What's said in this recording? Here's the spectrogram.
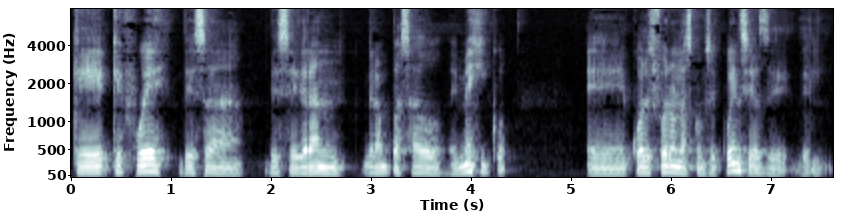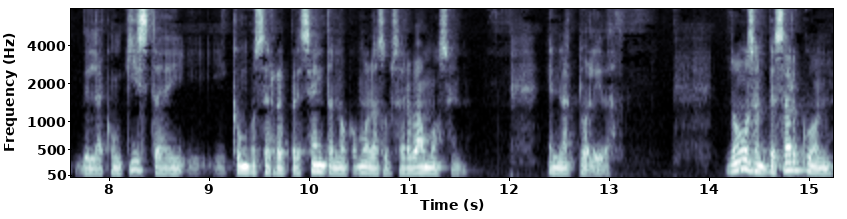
qué, fue de, esa, de ese gran, gran pasado de México, eh, cuáles fueron las consecuencias de, la conquista y, cómo se representan o cómo las observamos en, en la actualidad. Vamos a empezar con,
